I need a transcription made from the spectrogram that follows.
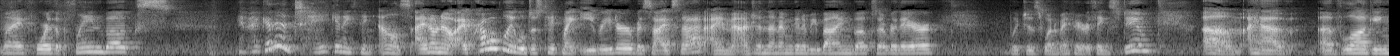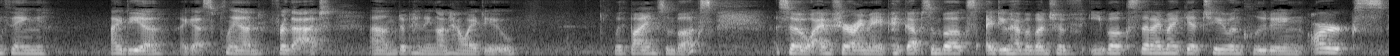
my For the Plane books. Am I gonna take anything else? I don't know. I probably will just take my e-reader besides that. I imagine that I'm gonna be buying books over there, which is one of my favorite things to do. Um, I have a vlogging thing idea, I guess, planned for that, um, depending on how I do with buying some books. So I'm sure I may pick up some books. I do have a bunch of ebooks that I might get to, including ARCs,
